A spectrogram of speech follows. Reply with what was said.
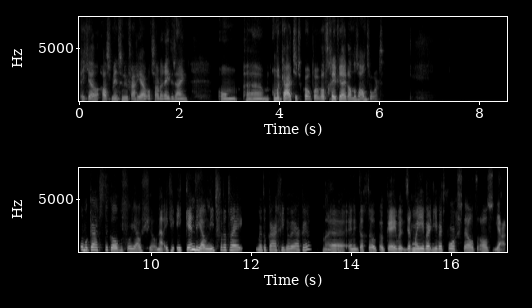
weet je als mensen nu vragen, ja, wat zou de reden zijn om, ehm, om een kaartje te kopen? Wat geef jij dan als antwoord? Om een kaartje te kopen voor jouw show. Nou, ik, ik kende jou niet voordat wij met elkaar gingen werken. Nee. Eh, en ik dacht ook, oké, zeg maar, je werd, je werd voorgesteld als, ja,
